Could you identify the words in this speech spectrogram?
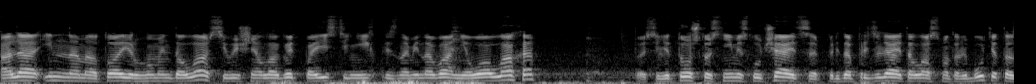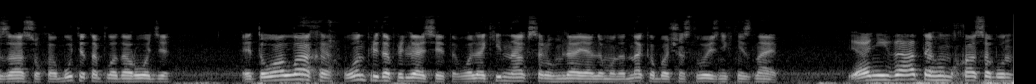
Аля иннама таирхум индаллах, Всевышний Аллах говорит, поистине их признаменование у Аллаха, то есть или то, что с ними случается, предопределяет Аллах, смотри, будь это засуха, будь это плодородие, Это у Аллаха, Он предопределяет это. Валякин наксар умля ялямун. Однако большинство из них не знает. Я не ватахум хасабун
